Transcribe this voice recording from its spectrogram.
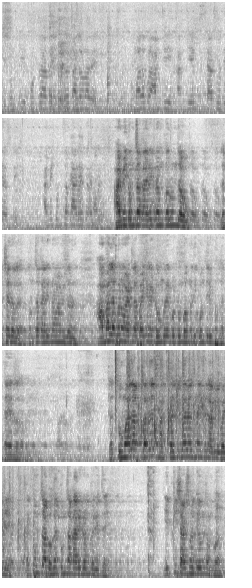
हे तुमची पुढचं आता हे सगळं चालवणार आहे? तुम्हाला पण आमची आमची एक शाश्वती असते. आम्ही तुमचा कार्यक्रम आम्ही तुमचा कार्यक्रम करून जाऊ. लक्षात आलं? तुमचा कार्यक्रम आम्ही करून. आम्हाला पण वाटला पाहिजे का डोंगरे कुटुंबामध्ये कोणतरी भगत तयार झाला पाहिजे. तर तुम्हाला परत भक्ताची गरज नाही ती लागली पाहिजे. तर तुमचा भगत तुमचा कार्यक्रम करीत जाईल. इतकी शाश्वत देऊन सांगतो आम्ही?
